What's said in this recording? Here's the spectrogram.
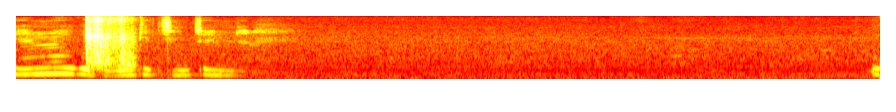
옛날과 다르게 진짜 힘드네 오.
